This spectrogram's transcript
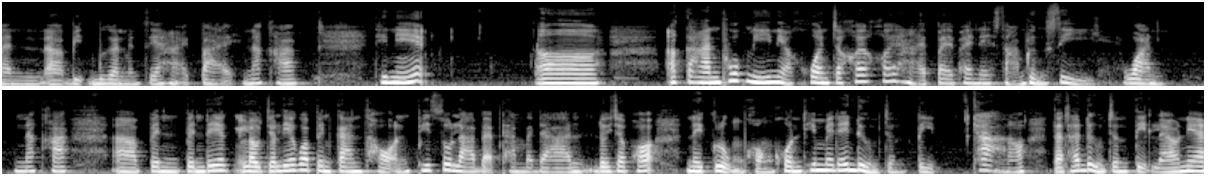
มันอ่าบิดเบือนมันเสียหายไปนะคะ ทีนี้เอาการพวกนี้เนี่ยควรจะค่อยๆหายไปภายใน 3-4 วันนะคะะเป็น เป็นเรียก เราจะเรียกว่าเป็นการถอนพิษสุราแบบธรรมดา โดยเฉพาะในกลุ่มของคนที่ไม่ได้ดื่มจนติด เนาะแต่ถ้าดื่มจนติดแล้วเนี่ย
